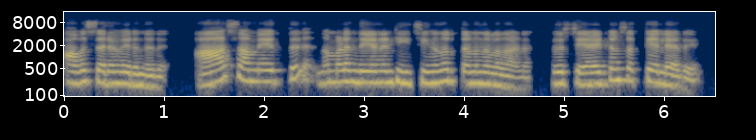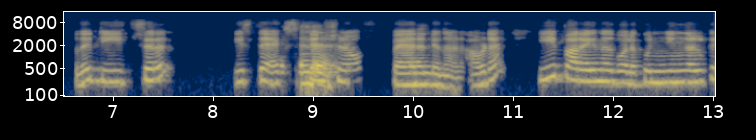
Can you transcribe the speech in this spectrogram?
അവസരം വരുന്നത്. ആ സമയത്ത് നമ്മൾ എന്ത് ചെയ്യണം? ടീച്ചിങ് നിർത്തണം എന്നുള്ളതാണ്. തീർച്ചയായിട്ടും സത്യമല്ലേ അത്? അത് teacher is the extension of parent എന്നാണ്. അവിടെ ഈ പറയുന്നത് പോലെ കുഞ്ഞുങ്ങൾക്ക്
